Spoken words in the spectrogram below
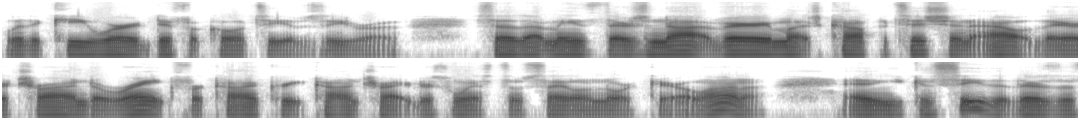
with a keyword difficulty of zero. So that means there's not very much competition out there trying to rank for concrete contractors, Winston-Salem, North Carolina. And you can see that there's a,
